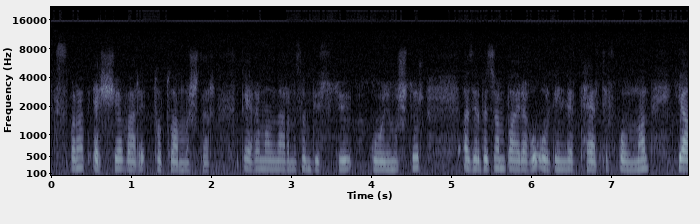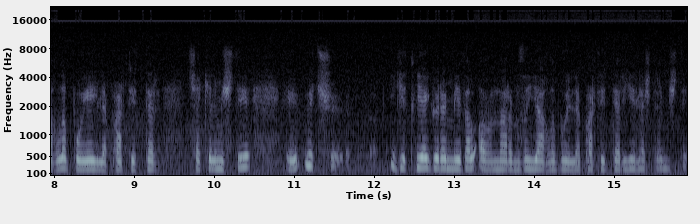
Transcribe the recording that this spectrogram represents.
eksponat əşya var, toplanmışdır. Qəhrəmanlarımızın büstü qoyulmuşdur. Azərbaycan bayrağı ordenlər təltif olunan yağlı boya ilə portretlər çəkilmişdi. 3 igidliyə görə medal alanlarımızın yağlı boya ilə portretləri yerləşdirilmişdi.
